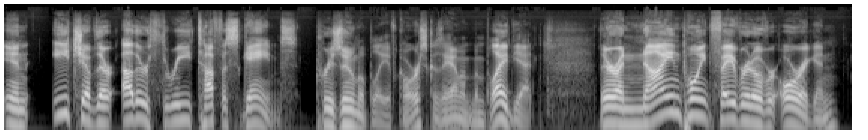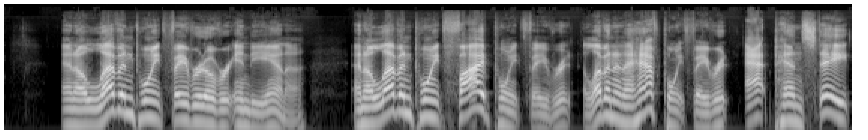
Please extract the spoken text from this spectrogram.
in each of their other three toughest games, presumably, of course, because they haven't been played yet. They're a nine point favorite over Oregon, an 11 point favorite over Indiana, an 11.5 point favorite, 11 and a half point favorite at Penn State.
